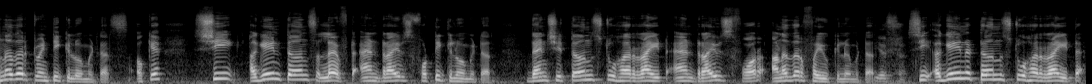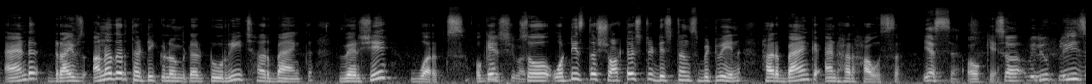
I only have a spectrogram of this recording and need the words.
another 20 kilometers. Okay, she again turns left and drives 40 kilometer. Then she turns to her right and drives for another 5 kilometer. Yes, sir. She again turns to her right and drives another 30 kilometer to reach her bank where she works. Okay, Where she works. so what is the shortest distance between her bank and her house? Yes, sir. Okay. So, will you please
